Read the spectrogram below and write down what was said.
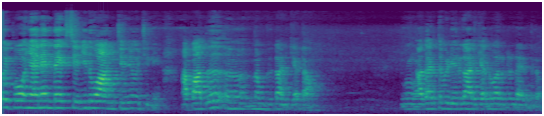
ഇപ്പോ ഞാൻ എന്താ എക്സ്ചേഞ്ച് ചെയ്ത് വാങ്ങിച്ചെന്ന് ചോദിച്ചില്ലേ അപ്പൊ അത് നമുക്ക് കാണിക്കാം കേട്ടോ അത് അടുത്ത വീഡിയോയിൽ കാണിക്കാന്ന് പറഞ്ഞിട്ടുണ്ടായിരുന്നല്ലോ.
